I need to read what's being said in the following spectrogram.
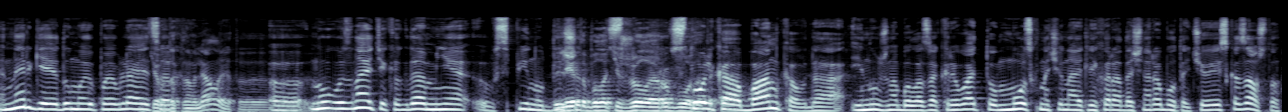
энергия, я думаю, Тебя появляется... вдохновляло это? э, ну, вы знаете, когда мне в спину Или дышит это была тяжелая работа? столько такая? банков, да, и нужно было закрывать, то мозг начинает лихорадочно работать. Что я и сказал, что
